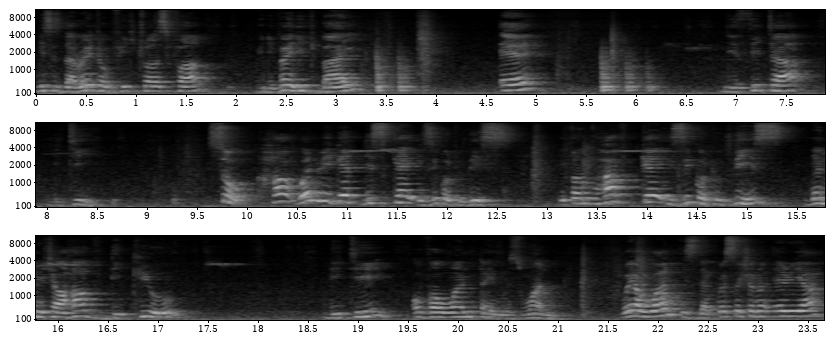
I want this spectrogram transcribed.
This is the rate of heat transfer. We divide it by A d theta dt. So how when we get this k is equal to this, if I'm to have k is equal to this, then we shall have dq dt over 1 times 1, where 1 is the cross-sectional area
